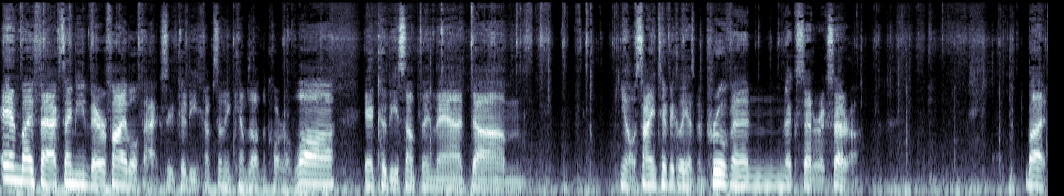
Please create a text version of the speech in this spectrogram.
And by facts, I mean verifiable facts. It could be something that comes out in the court of law. It could be something that, um, you know, scientifically has been proven, et cetera, et cetera. But,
